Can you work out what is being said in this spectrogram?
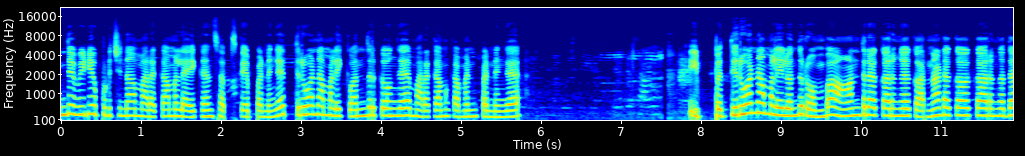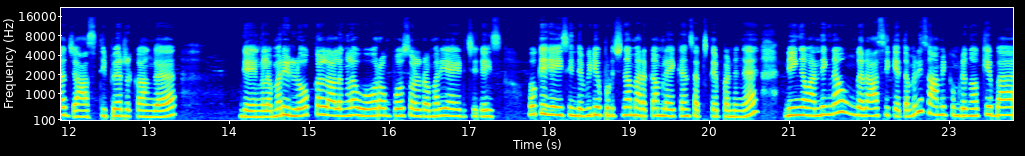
இந்த வீடியோ பிடிச்சிருந்தா மறக்காமல் லைக் அண்ட் சப்ஸ்கிரைப் பண்ணுங்கள் திருவண்ணாமலைக்கு வந்திருக்கவங்க மறக்காமல் கமெண்ட் பண்ணுங்கள் இப்போ திருவண்ணாமலையில் வந்து ரொம்ப ஆந்திராக்காரங்க கர்நாடகாக்காரங்க தான் ஜாஸ்தி பேர் இருக்காங்க. இங்கே எங்களை மாதிரி லோக்கல் ஆளுங்களாம் ஓரம் போ சொல்கிற மாதிரி ஆயிடுச்சு கைஸ் ஓகே கைஸ் இந்த வீடியோ பிடிச்சினா மறக்காமல் லைக் அண்ட் சப்ஸ்கிரைப் பண்ணுங்கள் நீங்கள் வந்தீங்கன்னா உங்கள் ராசிக்கு ஏற்ற மாதிரி சாமி கும்பிடுங்க. ஓகே பாய்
